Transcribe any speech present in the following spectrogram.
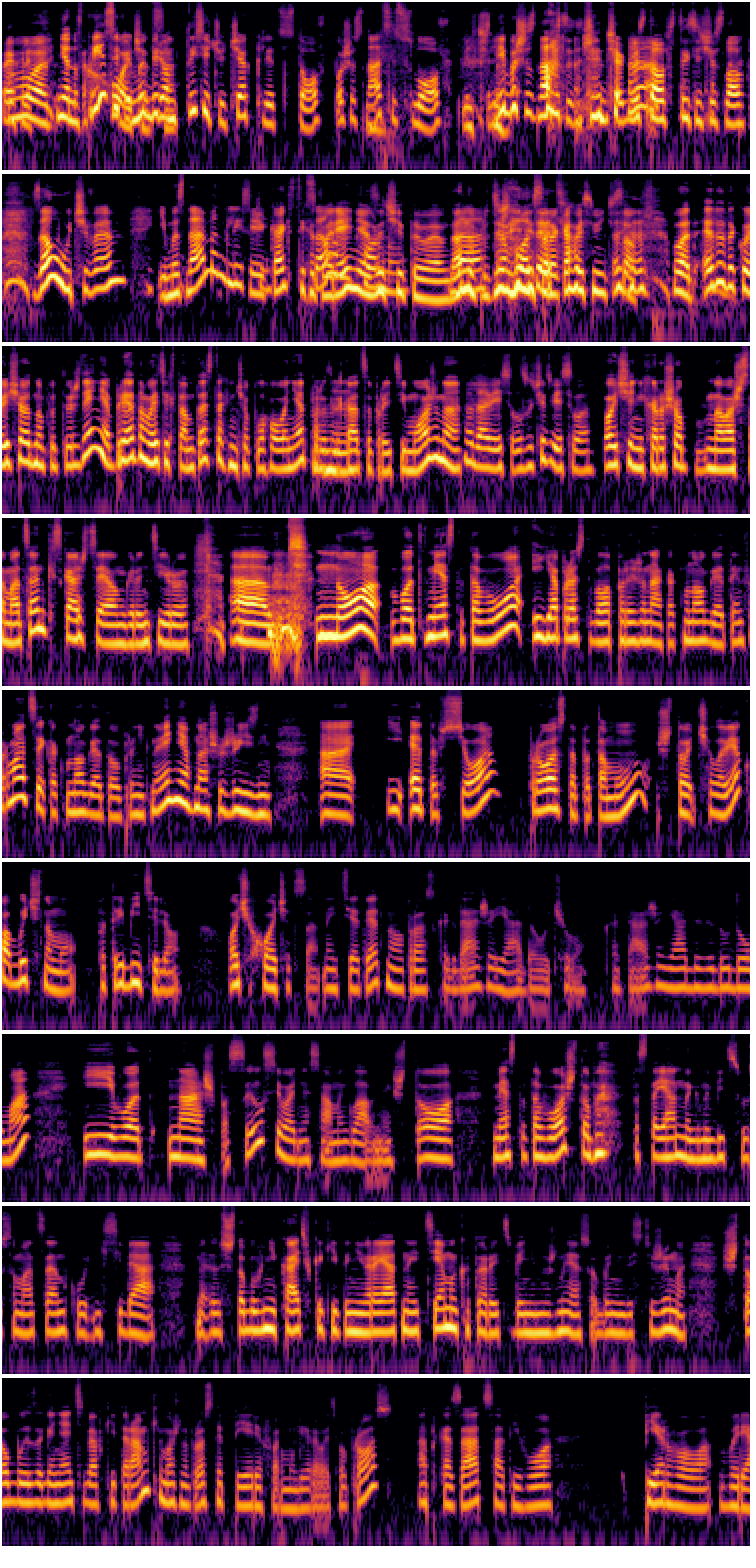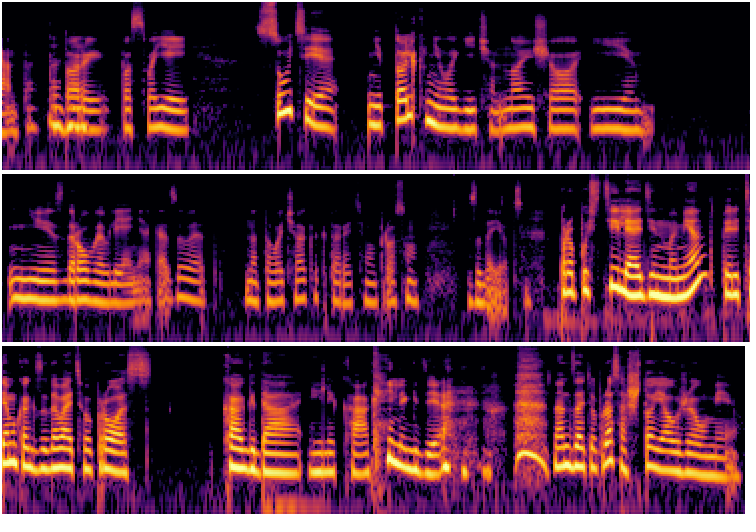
Вот. Не, ну в принципе мы Хочется. берем тысячу чек-листов по 16 слов, Отлично. либо 16 чек-листов с тысячи слов, заучиваем, и мы знаем И английский. как стихотворение зачитываем, да, Да, на протяжении работает. 48 часов. Вот, это такое еще одно подтверждение. При этом в этих там тестах ничего плохого нет, поразвлекаться пройти можно. Ну да, весело, звучит весело. Очень хорошо на ваши самооценки скажется, я вам гарантирую. А, Но вот вместо того, и я просто была поражена, как много этой информации, как много этого проникновения в нашу жизнь. А, И это все просто потому, что человеку обычному, потребителю, очень хочется найти ответ на вопрос, когда же я доучу, когда же я доведу до ума. И вот наш посыл сегодня самый главный, что вместо того, чтобы постоянно гнобить свою самооценку и себя, чтобы вникать в какие-то невероятные темы, которые тебе не нужны, особо недостижимы, чтобы загонять себя в какие-то рамки, можно просто переформулировать вопрос, отказаться от его первого варианта, который по своей сути не только нелогичен, но еще и нездоровое влияние оказывает на того человека, который этим вопросом задается. Пропустили один момент перед тем, как задавать вопрос когда или как или где. Надо задать вопрос, а что я уже умею?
